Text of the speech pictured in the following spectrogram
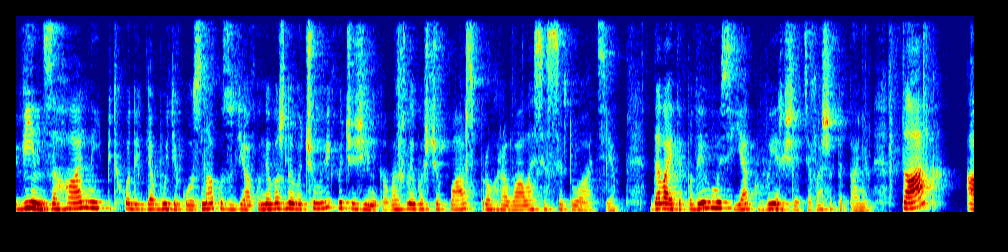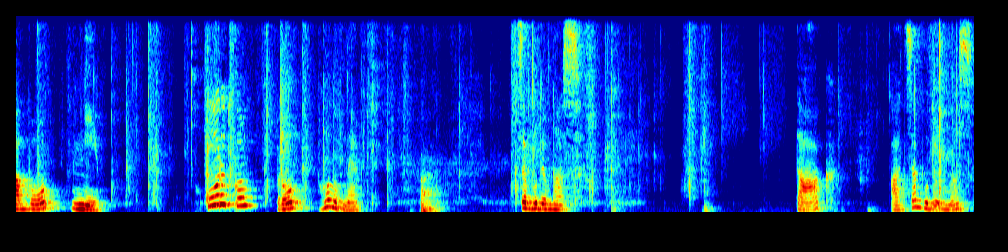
Він загальний, підходить для будь-якого знаку зодіаку. Неважливо, чоловік ви чи жінка, важливо, щоб у вас програвалася ситуація. Давайте подивимось, як вирішиться ваше питання. Так або ні. Коротко про головне. Це буде в нас так, а це буде у нас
